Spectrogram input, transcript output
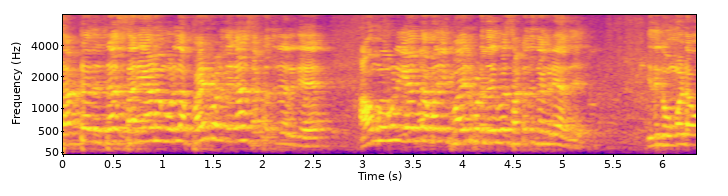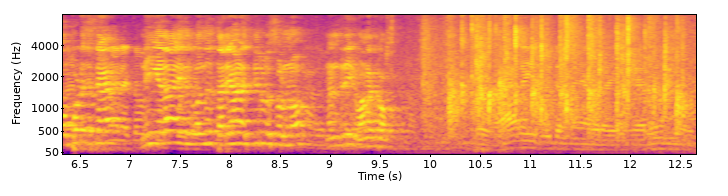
சட்டத்திட்டம் சரியான முறையில் பயன்படுத்துக்காக சட்டத்திட்டம் இருக்கு? அவங்கவுங்களுக்கு ஏற்ற மாதிரி பயன்படுத்துறதுக்கு சட்டத்திட்டம் கிடையாது. இதுக்கு உங்கள்கிட்ட ஒப்படைச்சிட்டேன். நீங்க தான் இதுக்கு வந்து சரியான தீர்வு சொல்லணும். நன்றி. வணக்கம் வேலைக்கு போயிட்டு வந்தேன் அவரை இறந்து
